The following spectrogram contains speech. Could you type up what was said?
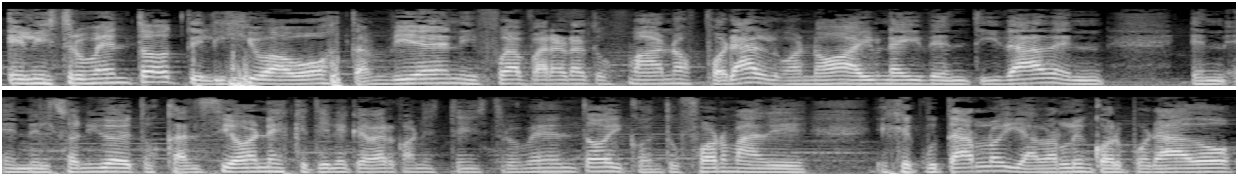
el instrumento te eligió a vos también y fue a parar a tus manos por algo, ¿no? Hay una identidad en, en, el sonido de tus canciones que tiene que ver con este instrumento y con tu forma de ejecutarlo y haberlo incorporado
